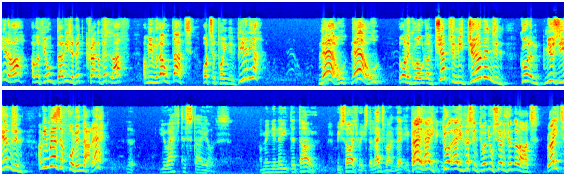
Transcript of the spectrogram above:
You know, have a few bevies, a bit, crack a bit, laugh. I mean, without that, what's the point in being here? Now, now, they want to go out on trips and meet Germans and go to museums and... I mean, where's the fun in that, eh? Look, you have to stay, Oz. I mean, you need the dough. Besides which, the lads won't let you go. Hey, hey, because- don't, hey, listen, don't you say anything to the lads, right?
